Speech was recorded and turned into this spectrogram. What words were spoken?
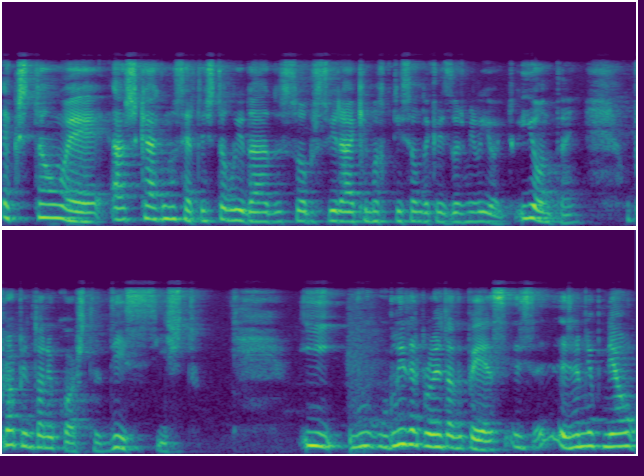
a questão é, acho que há uma certa instabilidade sobre se virá aqui uma repetição da crise de 2008. E ontem, o próprio António Costa disse isto e o, líder parlamentar do PS, na minha opinião,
